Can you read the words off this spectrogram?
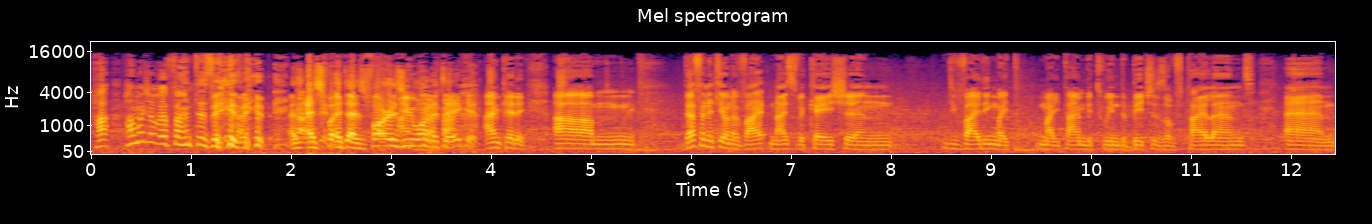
how, how much of a fantasy is it? as, as, as, far as you want to take it. I'm kidding. Um, definitely on a vi- nice vacation, dividing my my time between the beaches of Thailand and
